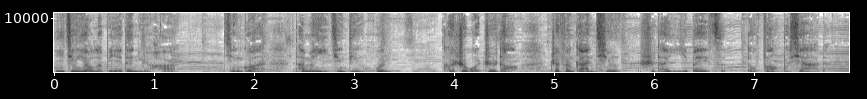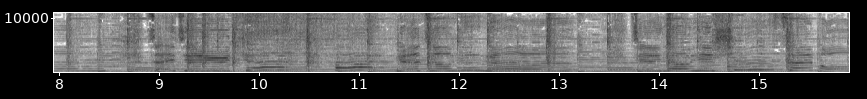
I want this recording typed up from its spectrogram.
已经有了别的女孩，尽管他们已经订婚，可是我知道这份感情是他一辈子都放不下的。再见雨天，爱越走越远，煎熬一世在梦。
